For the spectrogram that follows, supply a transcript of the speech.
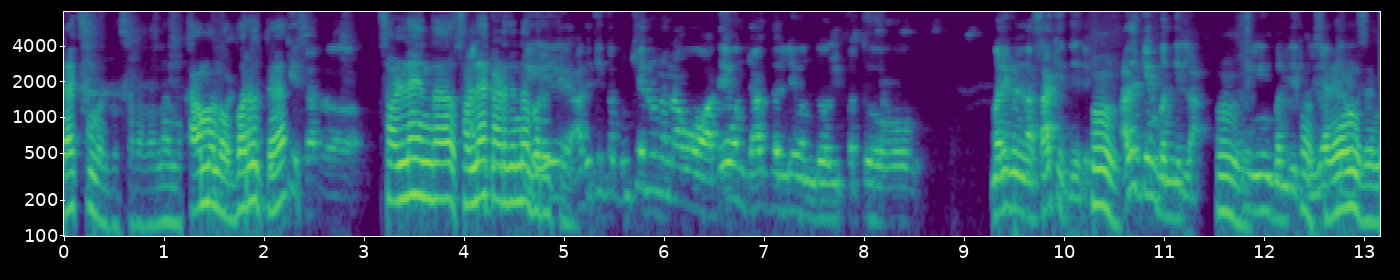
ವ್ಯಾಕ್ಸಿನ್ ಮಾಡ್ಬೇಕು ಸರ್ ಅದೆಲ್ಲ ಕಾಮನ್ ಬರುತ್ತೆ. ಸೊಳ್ಳೆಯಿಂದ ಸೊಳ್ಳೆ ಕಾಡದಿಂದ ಬರುತ್ತೆ. ಅದಕ್ಕಿಂತ ಮುಂಚೆನೂ ನಾವು ಅದೇ ಒಂದು ಜಾಗದಲ್ಲಿ ಒಂದು ಇಪ್ಪತ್ತು ಮರಿಗಳನ್ನ ಸಾಕಿದ್ದೀರಿ. ಅದಕ್ಕೇನ್ ಬಂದಿಲ್ಲ. ಹಿಂಗ್ ಬಂದಿತ್ತು? ಯಾಕೆ? ಸೇಮ್ ಸೇಮ್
